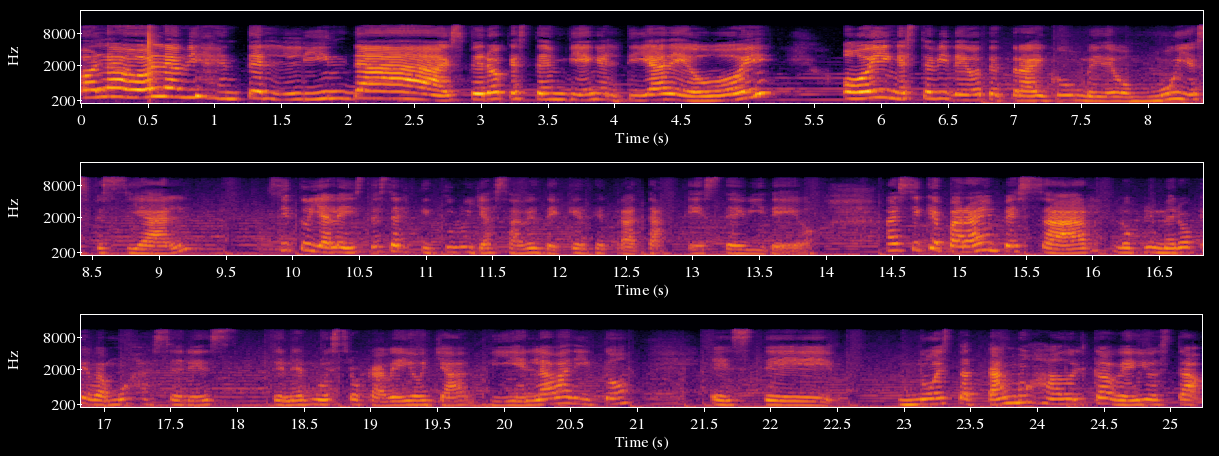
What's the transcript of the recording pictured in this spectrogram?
Hola, hola mi gente linda. Espero que estén bien el día de hoy. Hoy en este video te traigo un video muy especial. Si tú ya leíste el título ya sabes de qué se trata este video. Así que para empezar, lo primero que vamos a hacer es tener nuestro cabello ya bien lavadito. Este, no está tan mojado el cabello, está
